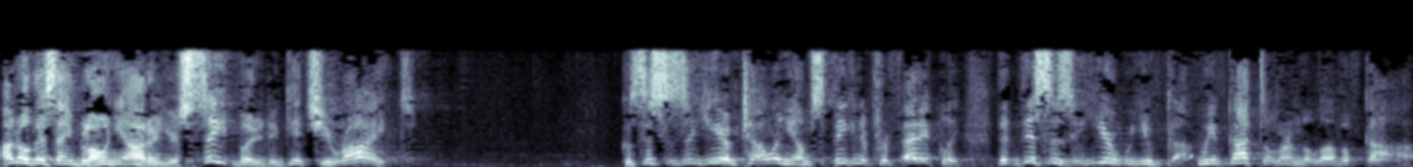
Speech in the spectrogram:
I know this ain't blowing you out of your seat, but it gets you right. Because this is a year, I'm telling you, I'm speaking it prophetically, that this is a year where you've got, we've got to learn the love of God.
